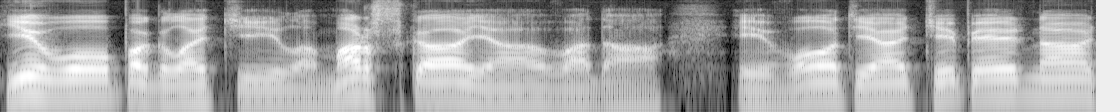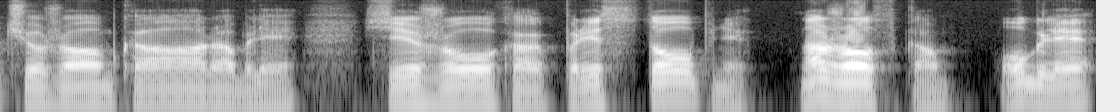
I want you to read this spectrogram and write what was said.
его поглотила морская вода. И вот я теперь на чужом корабле сижу как преступник на жестком угле.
